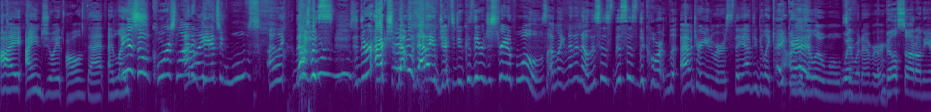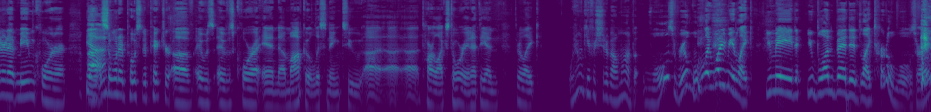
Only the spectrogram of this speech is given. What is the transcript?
I I enjoyed all of that. I liked. has a chorus line I of like- dancing wolves. I like that was they're actually that, that I objected to because they were just straight up wolves. I'm like, no, no, no. This is this is the core the Avatar universe. They have to be like Again, armadillo wolves or whatever. Bill saw it on the internet meme corner. Yeah. Uh, someone had posted a picture of it was it was Korra and uh, Mako listening to uh, uh, uh, story, and at the end they're like, "We don't give a shit about Mon, but wolves, real wolves? Like, what do you mean? Like, you made you blood bedded like turtle wolves, right?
